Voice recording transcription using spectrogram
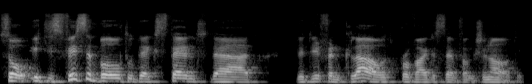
So it is feasible to the extent that the different clouds provide the same functionality.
